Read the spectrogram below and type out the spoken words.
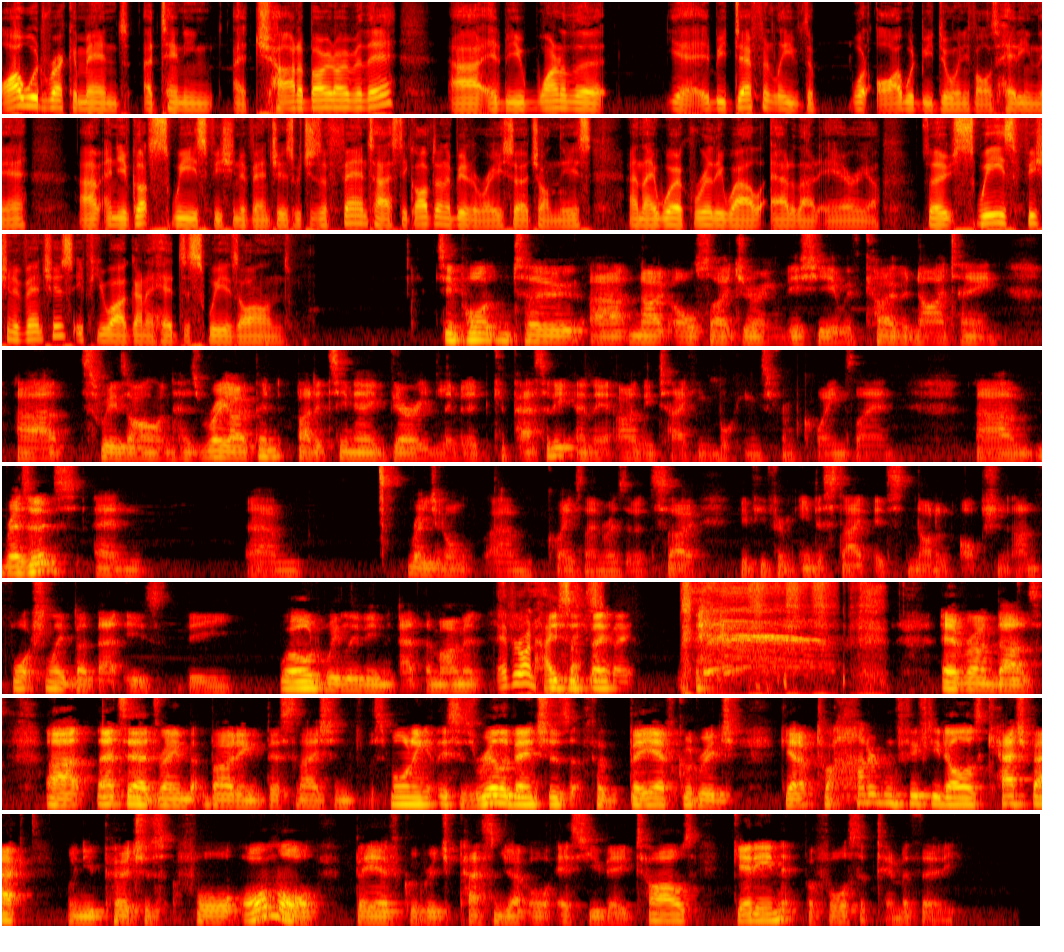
I would recommend attending a charter boat over there. Uh, it'd be one of the, yeah, it'd be definitely the what I would be doing if I was heading there. Um, and you've got Sweers Fishing Adventures, which is a fantastic. I've done a bit of research on this, and they work really well out of that area. So Sweers Fishing Adventures, if you are going to head to Sweers Island. It's important to uh, note also during this year with COVID 19, uh, Sweers Island has reopened, but it's in a very limited capacity, and they're only taking bookings from Queensland um, residents and um, regional um, Queensland residents. So if you're from interstate, it's not an option, unfortunately, but that is the world we live in at the moment. Everyone hates us. Been... Everyone does. Uh, that's our dream boating destination for this morning. This is Real Adventures for BF Goodrich. Get up to $150 cash back when you purchase four or more BF Goodrich passenger or SUV tiles. Get in before September 30.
